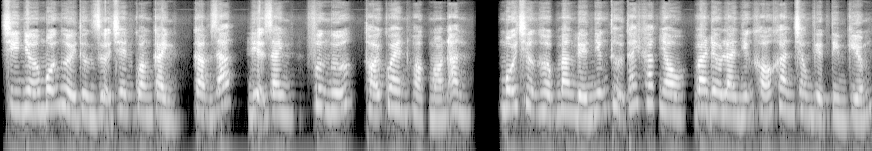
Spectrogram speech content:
trí nhớ mỗi người thường dựa trên quang cảnh, cảm giác, địa danh, phương ngữ, thói quen hoặc món ăn. Mỗi trường hợp mang đến những thử thách khác nhau và đều là những khó khăn trong việc tìm kiếm.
